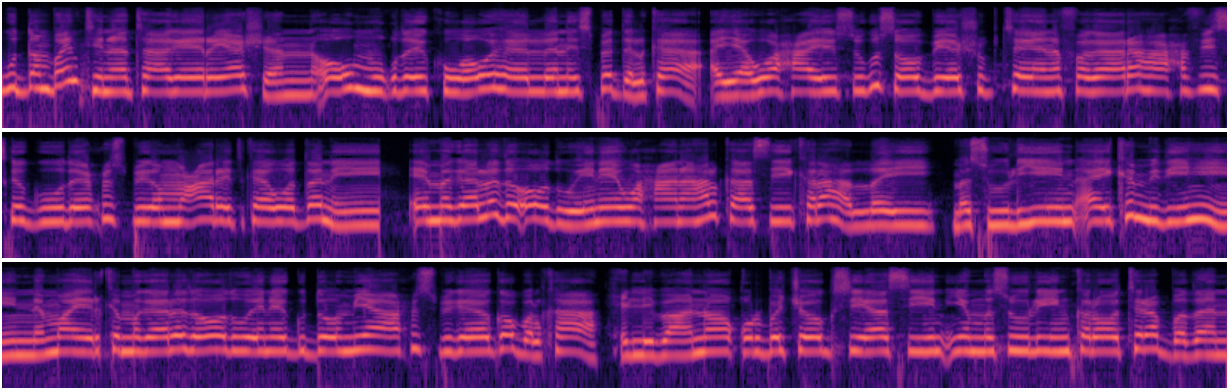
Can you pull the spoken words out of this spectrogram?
ugu dambayntiina taageerayaashan oo u muuqday kuwa u heelan isbeddelka ayaa waxa ay isugu soo biyashubteen fagaaraha xafiiska guud ee xusbiga mucaaridka wadani ee magaalada oodweyne waxaana halkaasi kala hadlay mas'uuliyiin ay ka mid yihiin maayirka magaalada oodweyne guddoomiyaha xusbiga ee gobolka xildhibaano qurbajoog siyaasiyiin iyo mas'uuliyiin kale oo tiro badan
